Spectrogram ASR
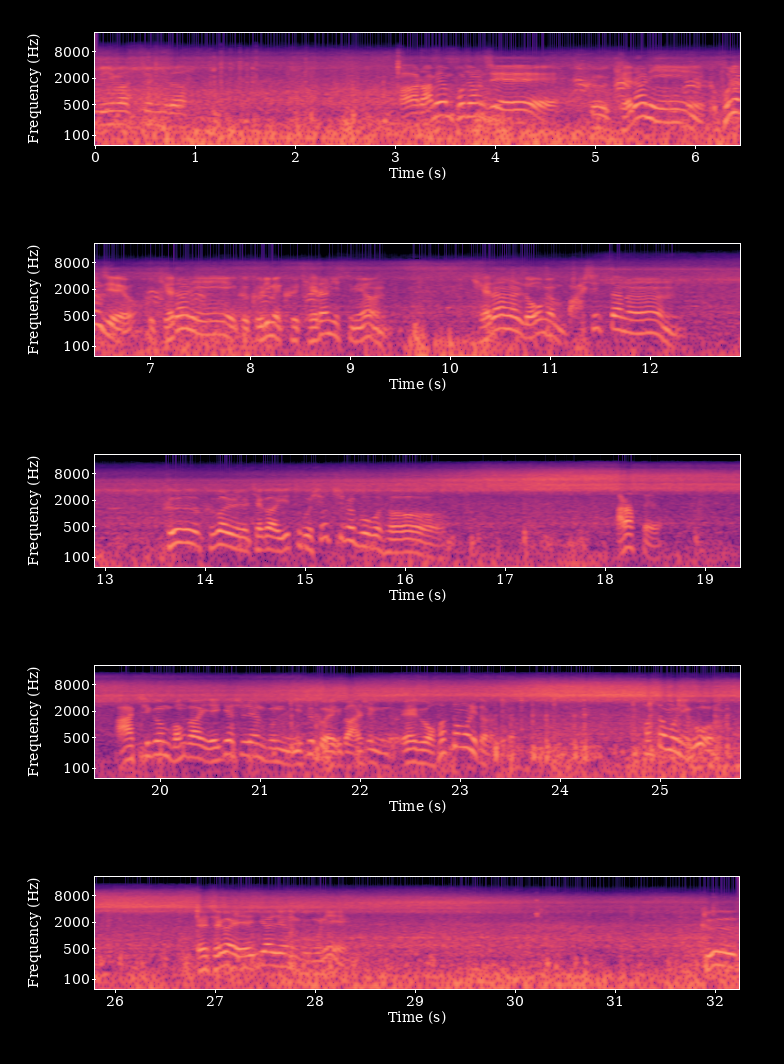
미니마스터입니다. 아 라면 포장지에 그 계란이 그 포장지예요. 그 계란이 그 그림에 그 계란이 있으면 계란을 넣으면 맛있다는 그 그걸 제가 유튜브 쇼츠를 보고서 알았어요. 아 지금 뭔가 얘기하시려는 분 있을 거예요. 이거 아시는 분들. 예 그거 헛소문이더라고요. 헛소문이고 예, 제가 얘기하려는 부분이 그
